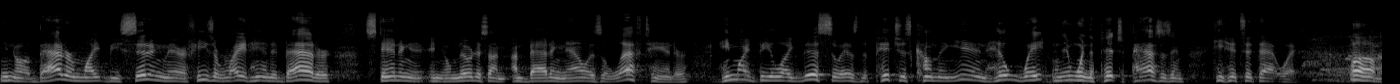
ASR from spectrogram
you know, a batter might be sitting there. If he's a right handed batter, standing, and you'll notice I'm, I'm batting now as a left hander he might be like this, so as the pitch is coming in, he'll wait, and then when the pitch passes him, he hits it that way. Um,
